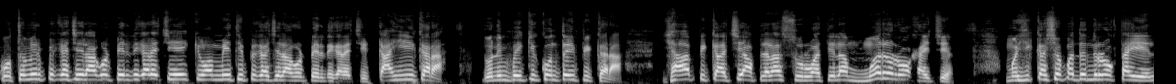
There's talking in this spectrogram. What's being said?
कोथंबीर पिकाची लागवड पेरणी करायची आहे किंवा मेथी पिकाची लागवड पेरणी करायची काहीही करा. दोन्हीपैकी कोणतंही पीक करा. ह्या पिकाची आपल्याला सुरुवातीला मर रोखायची मग ही कशा पद्धतीने रोखता येईल?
